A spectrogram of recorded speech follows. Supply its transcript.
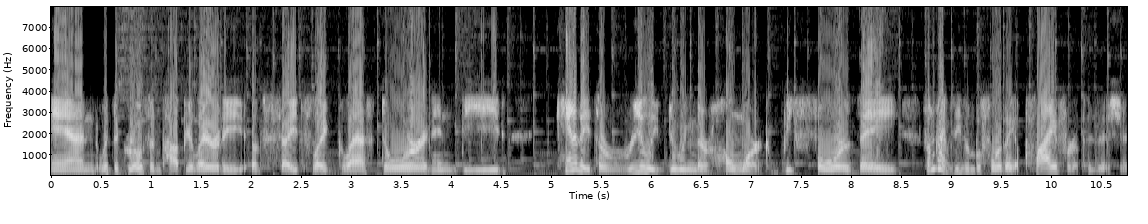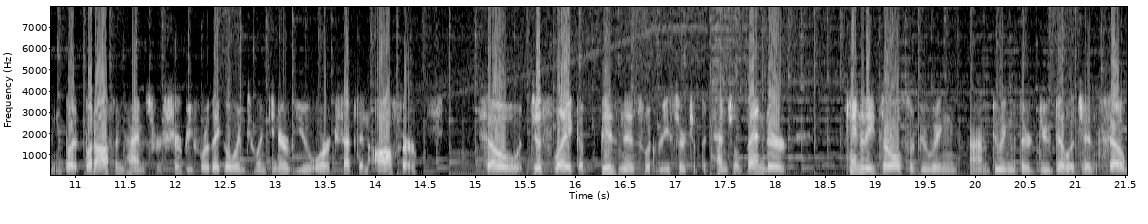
And with the growth and popularity of sites like glassdoor and indeed candidates are really doing their homework before they sometimes even before they apply for a position but but oftentimes for sure before they go into an interview or accept an offer. So just like a business would research a potential vendor candidates are also doing um, doing their due diligence. So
